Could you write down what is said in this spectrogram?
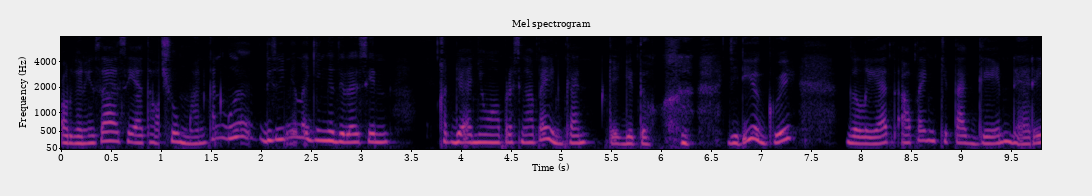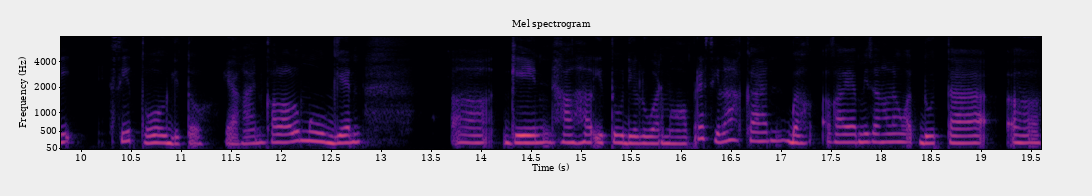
organisasi atau cuman. Kan gue di sini lagi ngejelasin kerjaannya mau press ngapain kan? Kayak gitu. Jadi ya gue ngelihat apa yang kita gain dari situ gitu ya kan? Kalau lo mau gain uh, gain hal-hal itu di luar mau press silahkan. Bah kayak misalnya lewat duta uh,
